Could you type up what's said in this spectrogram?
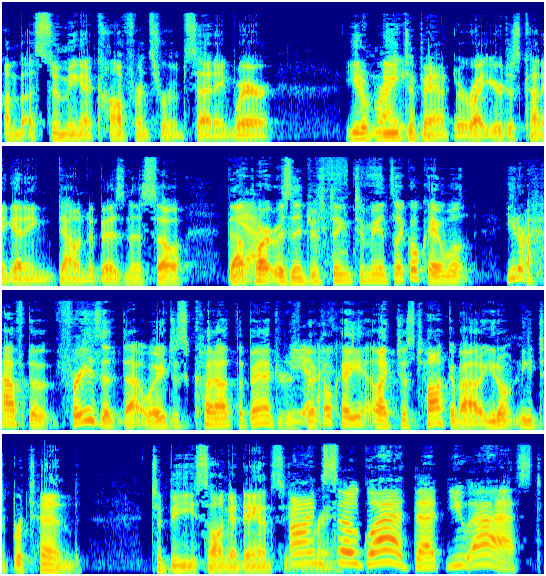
I'm assuming a conference room setting where you don't need to banter, right? You're just kind of getting down to business. So that Yeah. part was interesting to me. It's like, okay, well, you don't have to phrase it that way. Just cut out the banter. Just Yeah. like, okay, yeah, like just talk about it. You don't need to pretend to be song and dancing. I'm right? so glad that you asked.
